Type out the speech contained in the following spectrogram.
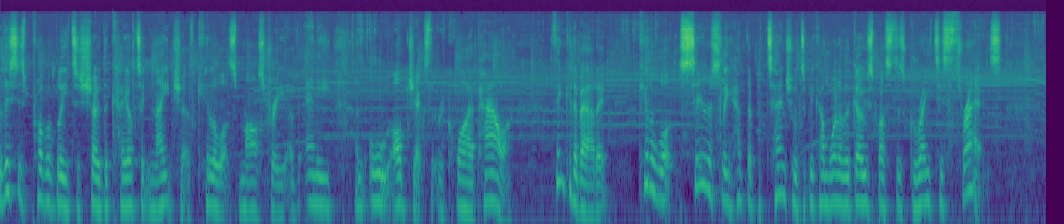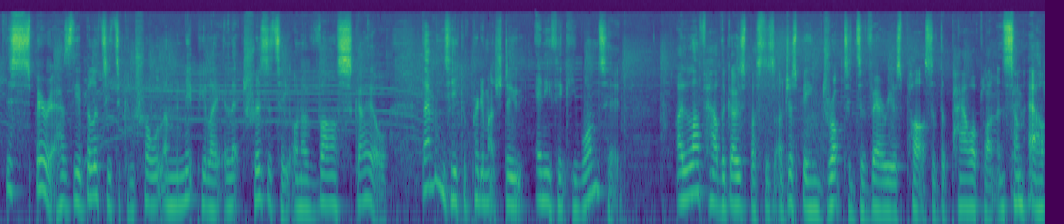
but this is probably to show the chaotic nature of Killerwatt's mastery of any and all objects that require power. Thinking about it, Killerwatt seriously had the potential to become one of the Ghostbusters' greatest threats. This spirit has the ability to control and manipulate electricity on a vast scale. That means he could pretty much do anything he wanted. I love how the Ghostbusters are just being dropped into various parts of the power plant and somehow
